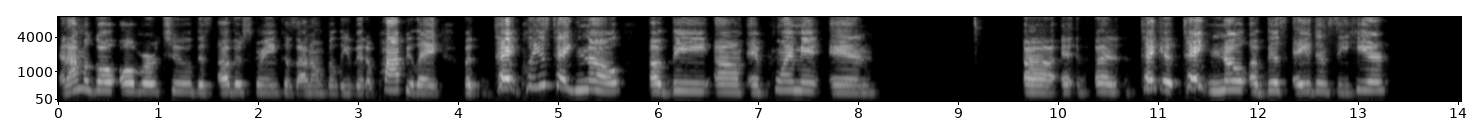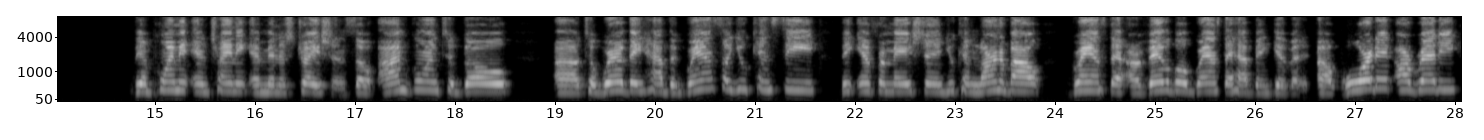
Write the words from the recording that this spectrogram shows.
And I'm going to go over to this other screen because I don't believe it'll populate. But take please take note of the um, employment and uh, uh, take it take note of this agency here the employment and training administration so i'm going to go uh, to where they have the grants so you can see the information you can learn about grants that are available grants that have been given awarded already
